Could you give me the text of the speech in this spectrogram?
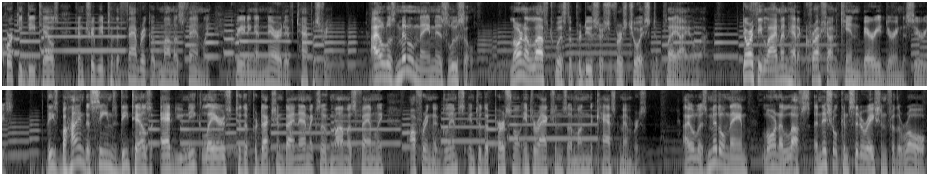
quirky details, contribute to the fabric of Mama's family, creating a narrative tapestry. Iola's middle name is Lucille. Lorna Luft was the producer's first choice to play Iola. Dorothy Lyman had a crush on Ken Berry during the series. These behind-the-scenes details add unique layers to the production dynamics of Mama's family, offering a glimpse into the personal interactions among the cast members. Iola's middle name, Lorna Luft's initial consideration for the role,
